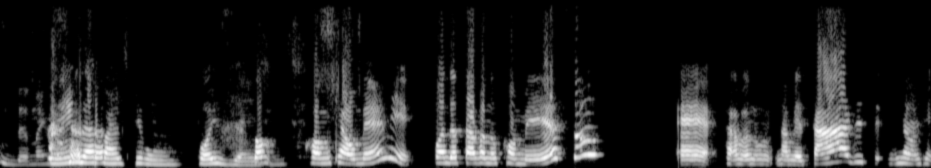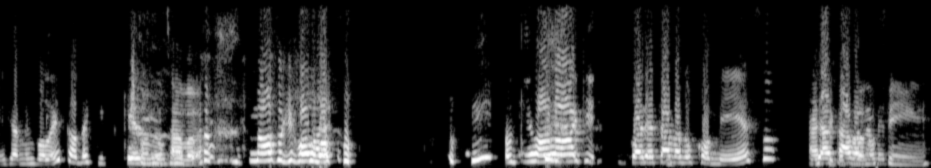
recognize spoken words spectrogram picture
1 ainda. Mas... Nem da parte 1. Pois é. Como, como, que é o meme? Quando eu tava no começo, é, tava no, na metade. Não, gente, já me embolei toda aqui, porque. Quando eu tava. Nossa, o que rolou? o que rolou aqui? Quando eu tava no começo, Achei já que tava, tava no met... fim.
